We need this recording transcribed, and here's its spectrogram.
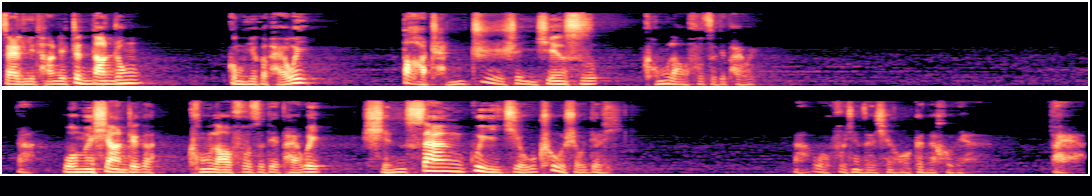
在礼堂的正当中供一个牌位，大成至圣先师孔老夫子的牌位。我们向这个孔老夫子的牌位行三跪九叩首的礼，啊，我父亲在前，我跟在后边拜啊，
